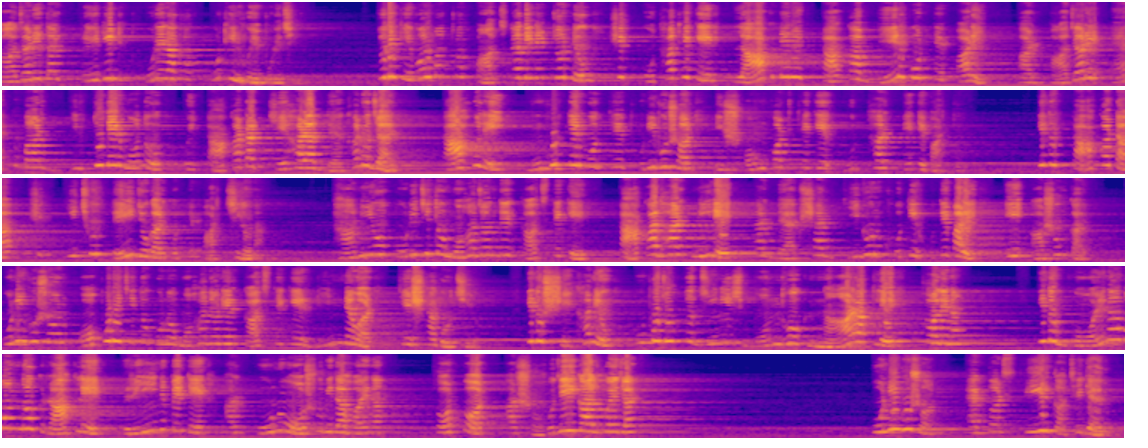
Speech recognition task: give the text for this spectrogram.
বাজারে তার ক্রেডিট ধরে রাখা কঠিন হয়ে পড়েছিল। যদি কেবলমাত্র পাঁচটা দিনের জন্যও সে কোথা থেকে লাখ দেড়েক টাকা বের করতে পারে, আর বাজারে একবার বিদ্যুতের মতো ওই টাকাটার চেহারা দেখানো যায়, তাহলেই মুহূর্তের মধ্যে ফণিভূষণ এই সংকট থেকে উদ্ধার পেতে পারত। কিন্তু টাকাটা সে কিছুতেই জোগাড় করতে পারছিল না। স্থানীয় পরিচিত মহাজনদের কাছ থেকে টাকা ধার নিলে তার ব্যবসার দ্বিগুণ ক্ষতি হতে পারে এই আশঙ্কায় ফণিভূষণ অপরিচিত কোনো মহাজনের কাছ থেকে ঋণ নেওয়ার চেষ্টা করছিল। কিন্তু সেখানেও উপযুক্ত জিনিস বন্ধক না রাখলে চলে না। কিন্তু গয়না বন্ধক রাখলে ঋণ পেতে আর কোনো অসুবিধা হয় না। চটপট আর সহজেই কাজ হয়ে যায়। ফণিভূষণ একবার স্ত্রীর কাছে গেল।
